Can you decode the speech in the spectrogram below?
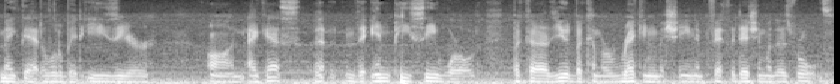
make that a little bit easier on, I guess, the, NPC world because you'd become a wrecking machine in 5th edition with those rules.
